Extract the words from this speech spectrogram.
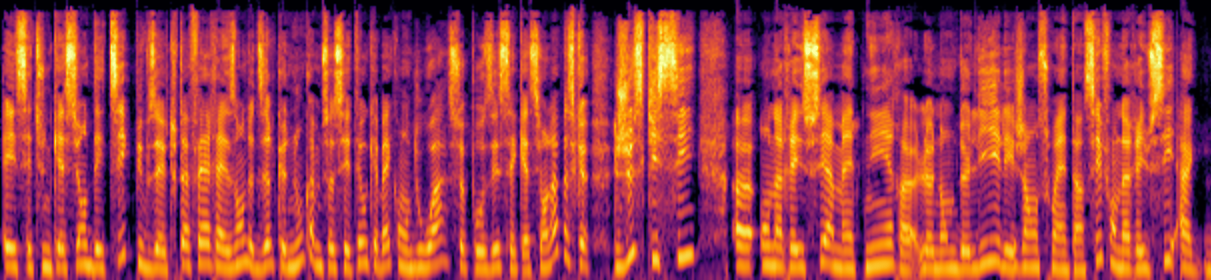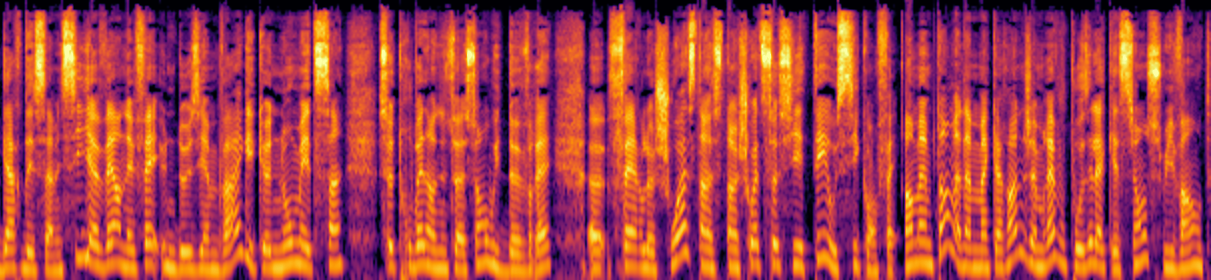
et c'est une question d'éthique, puis vous avez tout à fait raison de dire que nous, comme société au Québec, on doit se poser ces questions-là, parce que jusqu'ici, euh, on a réussi à maintenir euh, le nombre de lits et les gens aux soins intensifs, on a réussi à garder ça. Mais s'il y avait en effet une deuxième vague et que nos médecins se trouvaient dans une situation où ils devraient euh, faire le choix, c'est un, un choix de société aussi qu'on fait. En même temps, Madame Macaron, j'aimerais vous poser la question suivante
